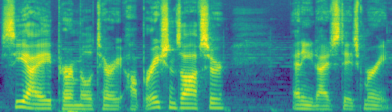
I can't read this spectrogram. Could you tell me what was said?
CIA paramilitary operations officer and a United States Marine.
